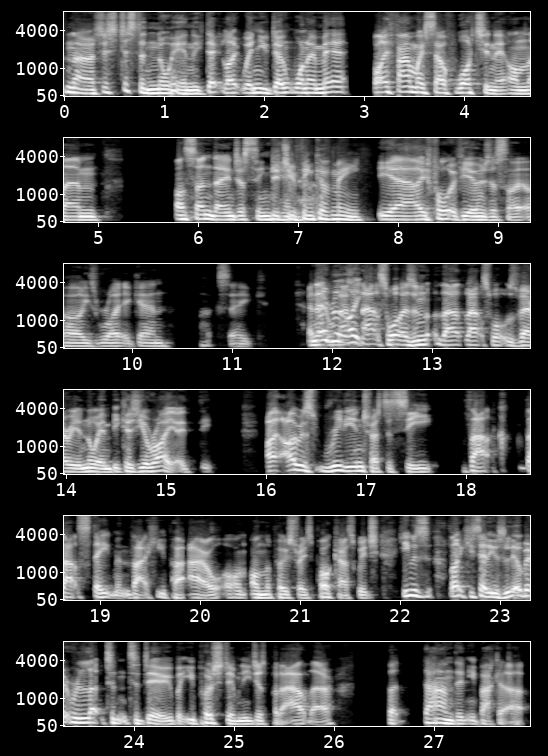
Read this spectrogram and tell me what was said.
No, it's just just annoying. You don't, like when you don't want to admit it. But I found myself watching it on um on Sunday and just thinking, did you think of me? Yeah, I thought of you and just like, oh, he's right again. Fuck's sake. And that, like, that's what was that, that's what was very annoying because you're right. I, I was really interested to see that that statement that he put out on, on the post race podcast, which he was like you said, he was a little bit reluctant to do, but you pushed him and he just put it out there. But damn, didn't he back it up?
